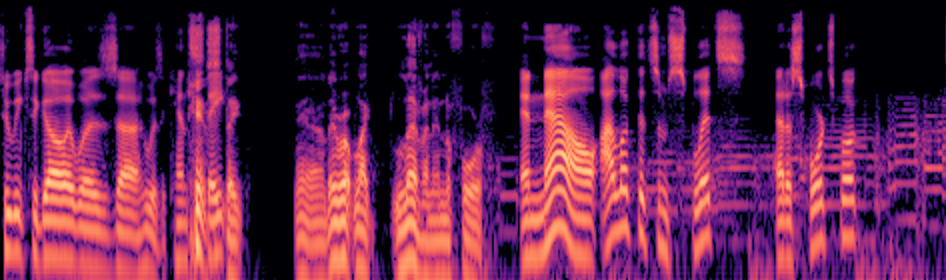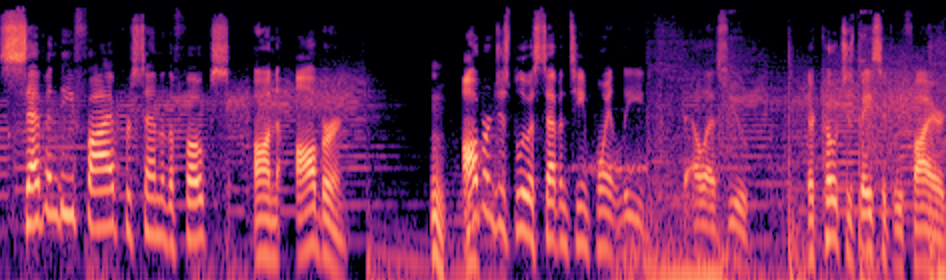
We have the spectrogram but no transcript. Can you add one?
Two weeks ago, it was uh, who was it? Kent, Kent State. Yeah, they were up like 11 in the fourth. And now I looked at some splits at a sports book. 75% of the folks on Auburn. Auburn just blew a 17 point lead to LSU. Their coach is basically fired.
